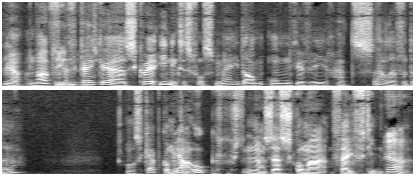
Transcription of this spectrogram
Ja, nou even, kijken. Square Enix is volgens mij dan ongeveer hetzelfde als Capcom. Ja, ook nou, 6,15. Ja.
